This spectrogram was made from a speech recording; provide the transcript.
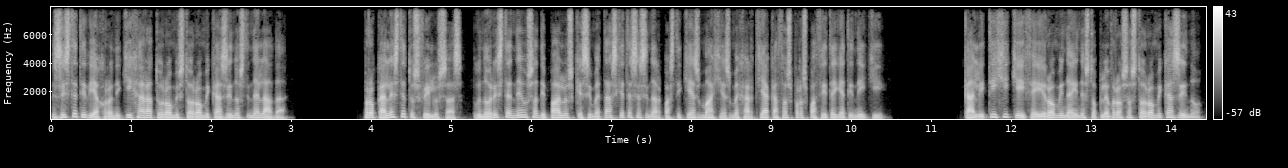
Ζήστε τη διαχρονική χαρά του Ρώμη στο Ρώμη Καζίνο στην Ελλάδα. Προκαλέστε τους φίλους σας, γνωρίστε νέους αντιπάλους και συμμετάσχετε σε συναρπαστικές μάχες με χαρτιά καθώς προσπαθείτε για την νίκη. Καλή τύχη και η Θεή Ρώμη να είναι στο πλευρό σας στο Ρώμη Καζίνο.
